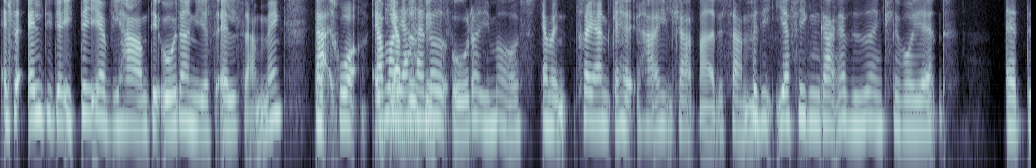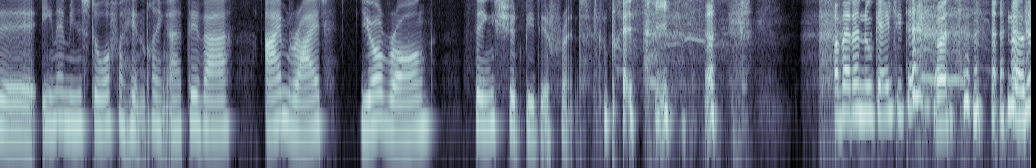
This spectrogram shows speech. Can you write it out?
Altså alle de der idéer, vi har om det otteren i os alle sammen, ikke? der, Der- tror, at Der må jeg, jeg, ved have bedst. noget otter i mig også. Jamen, træerne kan have, har helt klart meget af det samme. Fordi jeg fik engang at vide af en klevoriant, at øh, en af mine store forhindringer, det var, I'm right, you're wrong, things should be different. Præcis. og hvad er der nu galt i det også? når, du,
